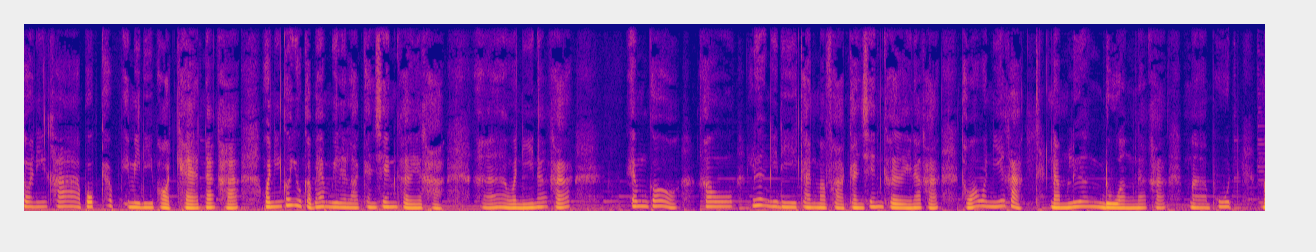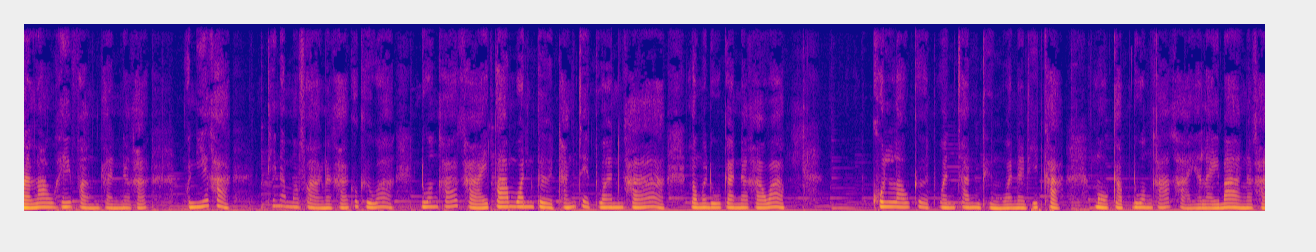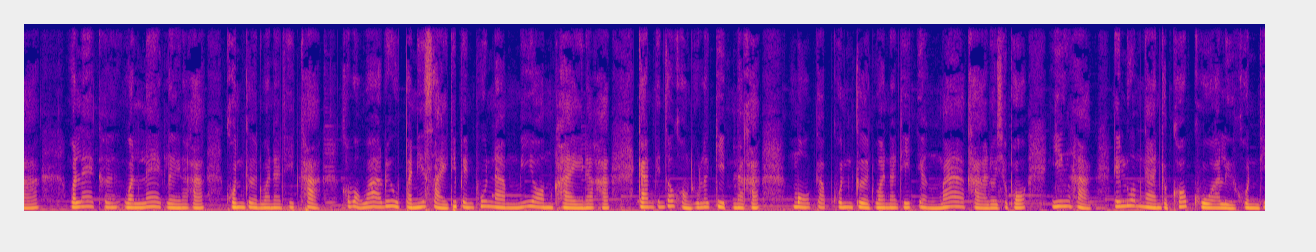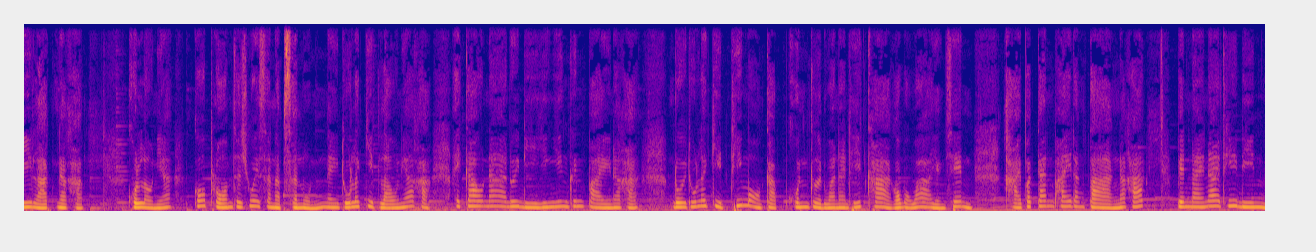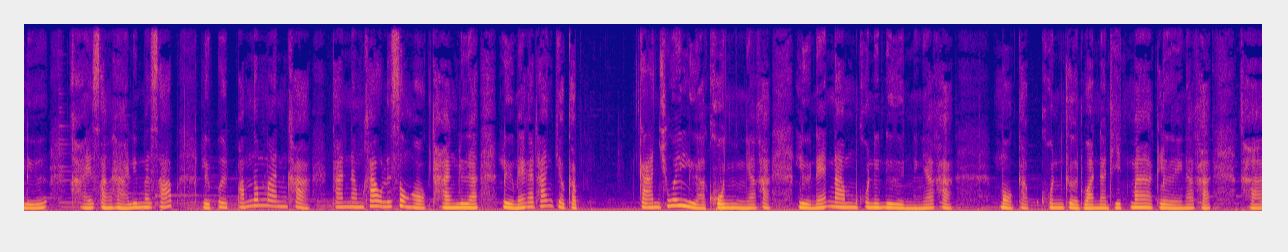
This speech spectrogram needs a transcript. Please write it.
สวัสดีค่ะ พบกับ MD Podcast นะคะ วันนี้ก็อยู่กับแอมวิเลลักกันเช่นเคยค่ะอ่าวันนี้นะคะแอมก็เอาเรื่องดีๆ กันมาฝากกันเช่นเคยนะคะ แต่ว่าวันนี้ค่ะนำเรื่องดวงนะคะ มาพูดมาเล่าให้ฟังกันนะคะ วันนี้ค่ะที่นำมาฝากนะคะก็คือว่า ดวงค้าขายตามวันเกิดทั้ง 7 วันค่ะ เรามาดูกันนะคะว่า คนเราเกิดวันจันทร์ถึงวันอาทิตย์ค่ะ เหมาะกับดวงค้าขายอะไรบ้างนะคะวันแรกคือวันแรกเลยนะคะ คนเกิดวันอาทิตย์ค่ะ เขาบอกว่าด้วยอุปนิสัยที่เป็นผู้นำไม่ยอมใครนะคะ การเป็นเจ้าของธุรกิจนะคะ เหมาะกับคนเกิดวันอาทิตย์อย่างมากค่ะ โดยเฉพาะยิ่งหากได้ร่วมงานกับครอบครัวหรือคนที่รักนะคะ คนเหล่านี้ก็พร้อมจะช่วยสนับสนุนในธุรกิจเราเนี่ยค่ะ ให้ก้าวหน้าด้วยดียิ่งยิ่งขึ้นไปนะคะ โดยธุรกิจที่เหมาะกับคนเกิดวันอาทิตย์ค่ะเขาบอกว่าอย่างเช่น ขายประกันภัยต่างๆนะคะ เป็นนายหน้าที่ดินหรือขายสังหาริมทรัพย์ หรือเปิดปั๊มน้ำมันค่ะ การนำเข้าหรือส่งออกทางเรือ หรือแม้กระทั่งเกี่ยวกับการช่วยเหลือคนอย่างเงี้ยค่ะ หรือแนะนำคนอื่นๆอย่างเงี้ยค่ะ เหมาะกับคนเกิดวันอาทิตย์มากเลยนะคะค่ะ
